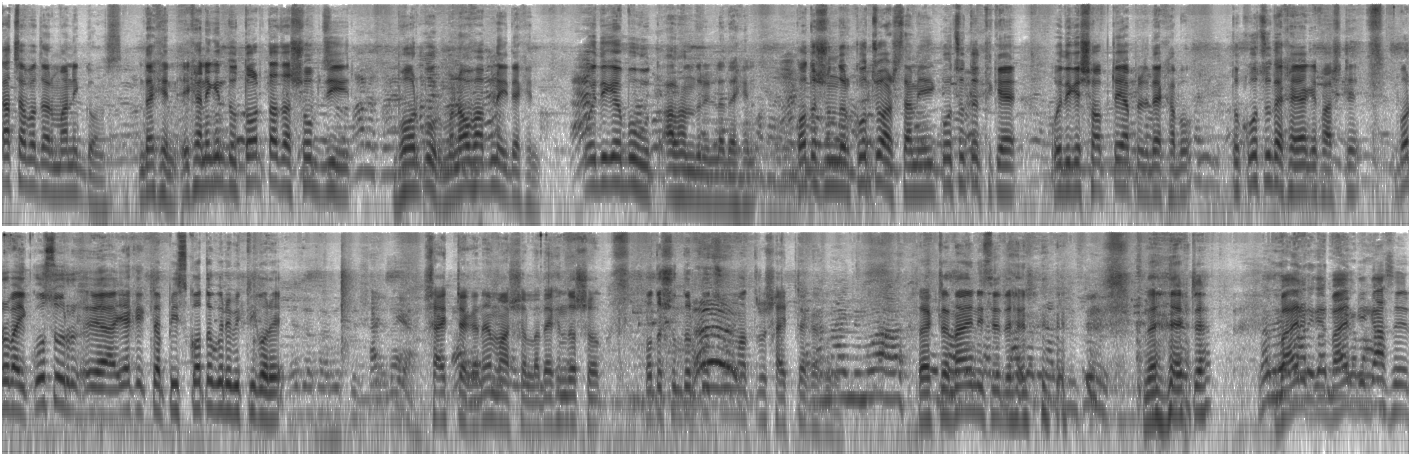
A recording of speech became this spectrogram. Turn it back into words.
কাঁচা বাজার মানিকগঞ্জ। দেখেন, এখানে কিন্তু তরতাজা সবজির ভরপুর মানে অভাব নেই, দেখেন। ওইদিকে বহুত, আলহামদুলিল্লাহ, দেখেন। কত সুন্দর কচু আসছে, আমি এই কচুতে থেকে ওইদিকে সবটাই আপনার দেখাবো। তো কচু দেখাই আগে ফার্স্টে বড় ভাই, কচুর এক একটা পিস কত করে বিক্রি করে? ষাট টাকা, না? মার্শাল্লাহ দেখেন দর্শক, কত সুন্দর কচু, মাত্র ষাট টাকা করে। তো একটা নাই নিচে দেখেন একটা বাইরে বাইরে গাছের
